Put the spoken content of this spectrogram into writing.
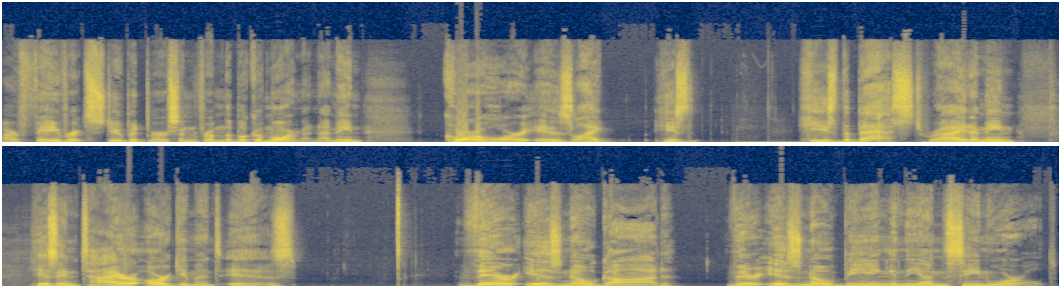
our favorite stupid person from the Book of Mormon. I mean, Korihor is like he's he's the best, right? I mean, his entire argument is there is no God, there is no being in the unseen world.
